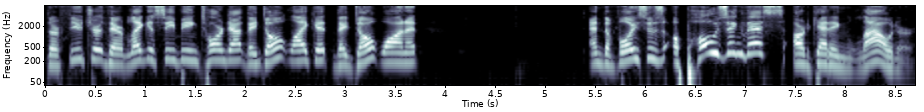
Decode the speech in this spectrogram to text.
their future, their legacy being torn down. They don't like it. They don't want it. And the voices opposing this are getting louder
